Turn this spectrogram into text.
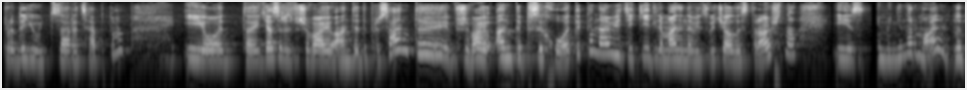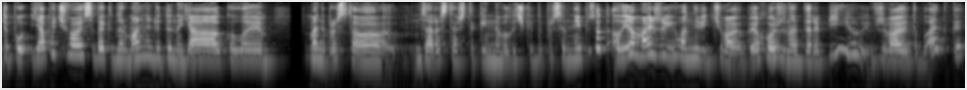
продають за рецептом. І от е, я зараз вживаю антидепресанти, вживаю антипсихотики, навіть які для мене навіть звучали страшно, і і мені нормально. Ну, типу, я почуваю себе як нормальна людина. Я коли у мене просто зараз теж такий невеличкий депресивний епізод, але я майже його не відчуваю, бо я ходжу на терапію і вживаю таблетки.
